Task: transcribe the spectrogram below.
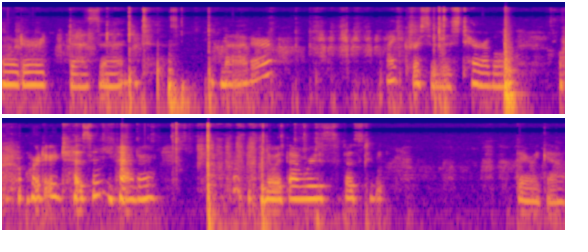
Order doesn't matter. My cursive is terrible. order doesn't matter you know what that word is supposed to be. There we go.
